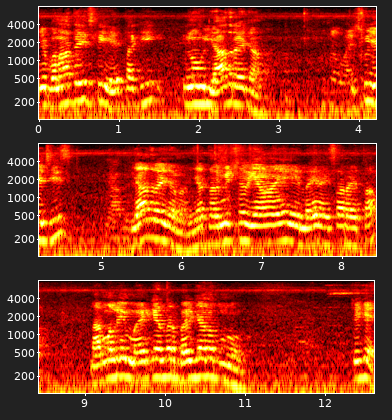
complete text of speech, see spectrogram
ये बनाते इसलिए ताकि इन लोगों को याद रह जाना। इसको ये चीज़ याद रह। जाना। या थर्मिस्टर यहाँ है ये लाइन ऐसा रहता। नॉर्मली माइंड के अंदर बैठ जाना तुम लोग। ठीक है?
